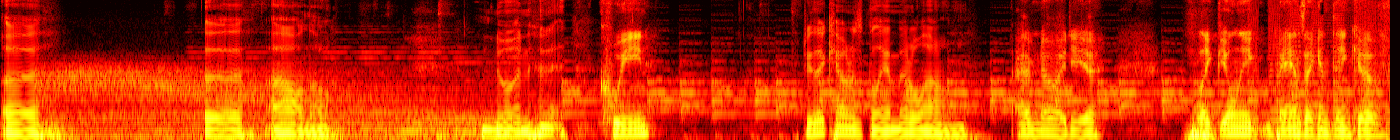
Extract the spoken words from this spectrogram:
Uh. Uh, I don't know. None. Queen? Do they count as glam metal? I don't know. I have no idea. Like the only bands I can think of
